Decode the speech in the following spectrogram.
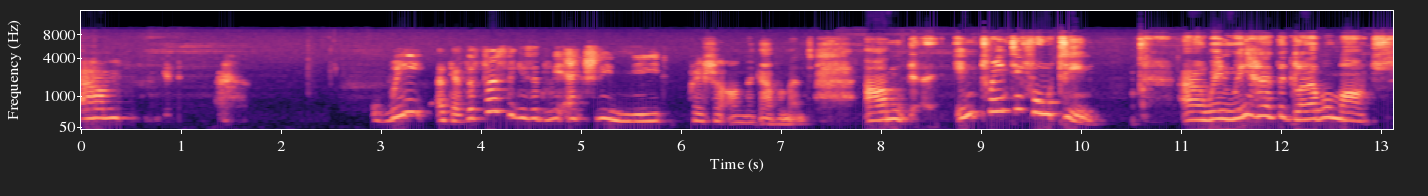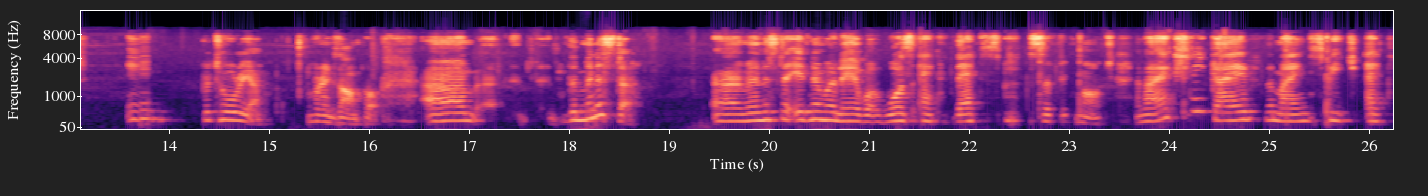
Um, we okay. The first thing is that we actually need pressure on the government. Um, in 2014, uh, when we had the global march in Pretoria, for example, um, the minister, uh, Minister Edna Molewa, was at that specific march, and I actually gave the main speech at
